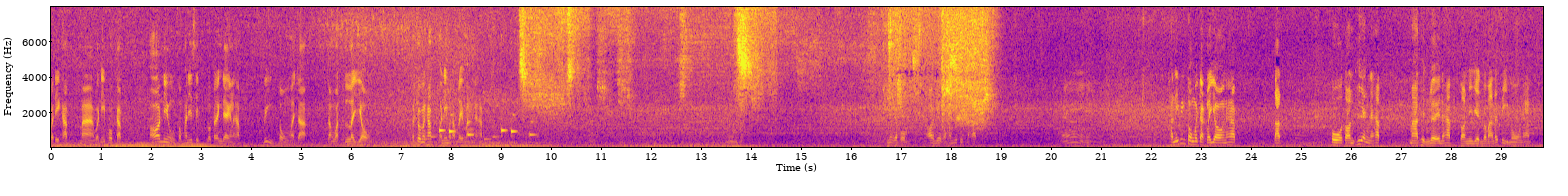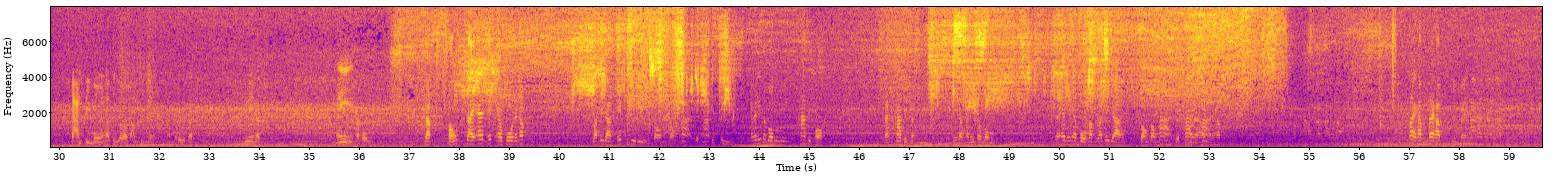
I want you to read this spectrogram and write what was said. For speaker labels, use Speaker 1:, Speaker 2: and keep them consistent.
Speaker 1: วัสดีครับ มาวันนี้พบกับออนิว 2020 รถป้ายแดงๆนะครับ วิ่งตรงมาจากจังหวัดระยอง มาชมกันครับ วันนี้มาทำอะไรมั่งนะครับ นี่ครับผมออนิว 2020 นะครับคันนี้วิ่งตรงมาจากระยองนะครับ ตัดโพตอนเที่ยงนะครับมาถึงเลยนะครับ ตอนเย็นๆประมาณสักสี่โมงนะครับ สามสี่โมงนะครับ ถึงก็เราสามสี่โมงมาดูกันนี่ครับ นี่ครับผม จัดสองใจแอน XL4 นะครับ รัตยาง XCD สองสองห้าเจ็ดห้าสิบสี่คันนี้ตำลมห้าสิบพอนะห้าสิบนะนี่ครับคันนี้ตำลมใจแอน XL4 ครับ รัตยางสองสองห้าเจ็ดห้าสิบห้านะครับ ได้ครับ ได้ครับหนึ่งแปดห้าห้า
